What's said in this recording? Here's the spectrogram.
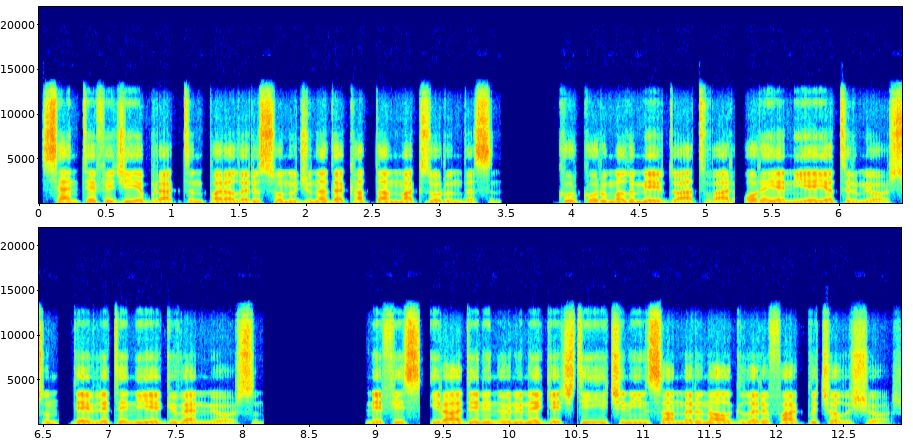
Sen tefeciye bıraktın paraları sonucuna da katlanmak zorundasın. Kur korumalı mevduat var, oraya niye yatırmıyorsun, devlete niye güvenmiyorsun? Nefis, iradenin önüne geçtiği için insanların algıları farklı çalışıyor.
